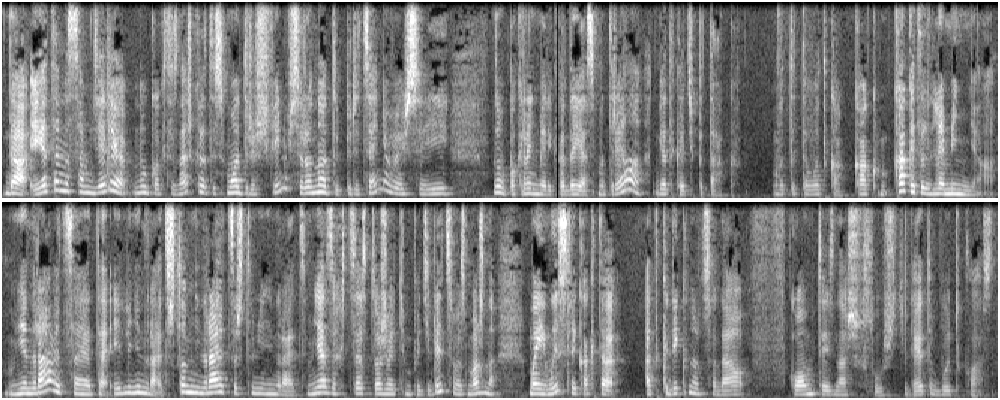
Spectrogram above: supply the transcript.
Да, и это на самом деле, ну, как ты знаешь, когда ты смотришь фильм, все равно ты перецениваешься и ну, по крайней мере, когда я смотрела, я такая, типа, так, вот это вот как, как, как это для меня? Мне нравится это или не нравится? Что мне нравится, что мне не нравится? Мне захотелось тоже этим поделиться. Возможно, мои мысли как-то откликнутся, да, в ком-то из наших слушателей. Это будет классно.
